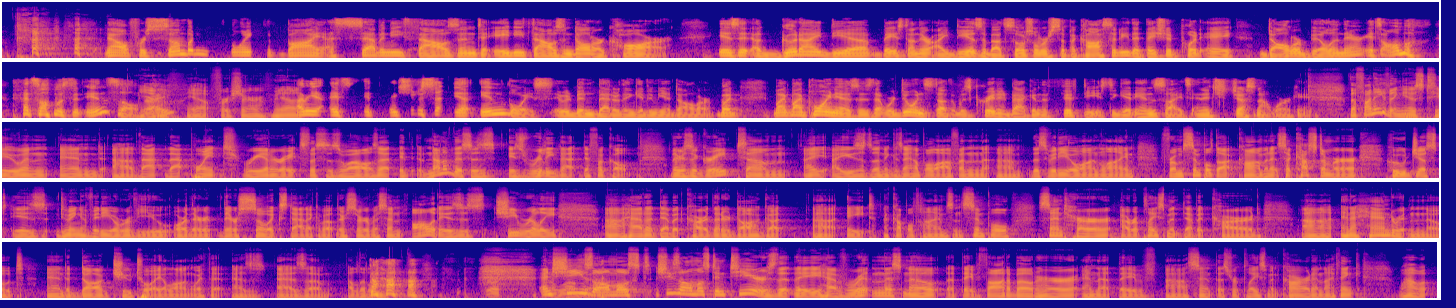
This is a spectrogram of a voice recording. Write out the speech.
now, for somebody going to buy a seventy thousand to eighty thousand dollar car, is it a good idea based on their ideas about social reciprocity that they should put a dollar bill in there? It's almost that's almost an insult, yeah, right? Yeah, for sure. Yeah. I mean, it's it. They should have sent me an invoice. It would have been better than giving me a dollar. But my, my point is, is that we're doing stuff that was created back in the '50s to get insights, and it's just not working. The funny thing is, too, and and uh, that that point reiterates this as well, is that it, none of this is is really that difficult. There's a great. Um, I, I use as an example often um, this video online from Simple.com, and it's a customer who just is doing a video review or they're they're so ecstatic about their service. And all it is is she really uh, had a debit card that her dog got uh, ate a couple times, and Simple sent her a replacement debit card uh, and a handwritten note and a dog chew toy along with it as as um, a little. and she's almost she's almost in tears that they have written this note that they've thought about her and that they've uh, sent this replacement card and i think wow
